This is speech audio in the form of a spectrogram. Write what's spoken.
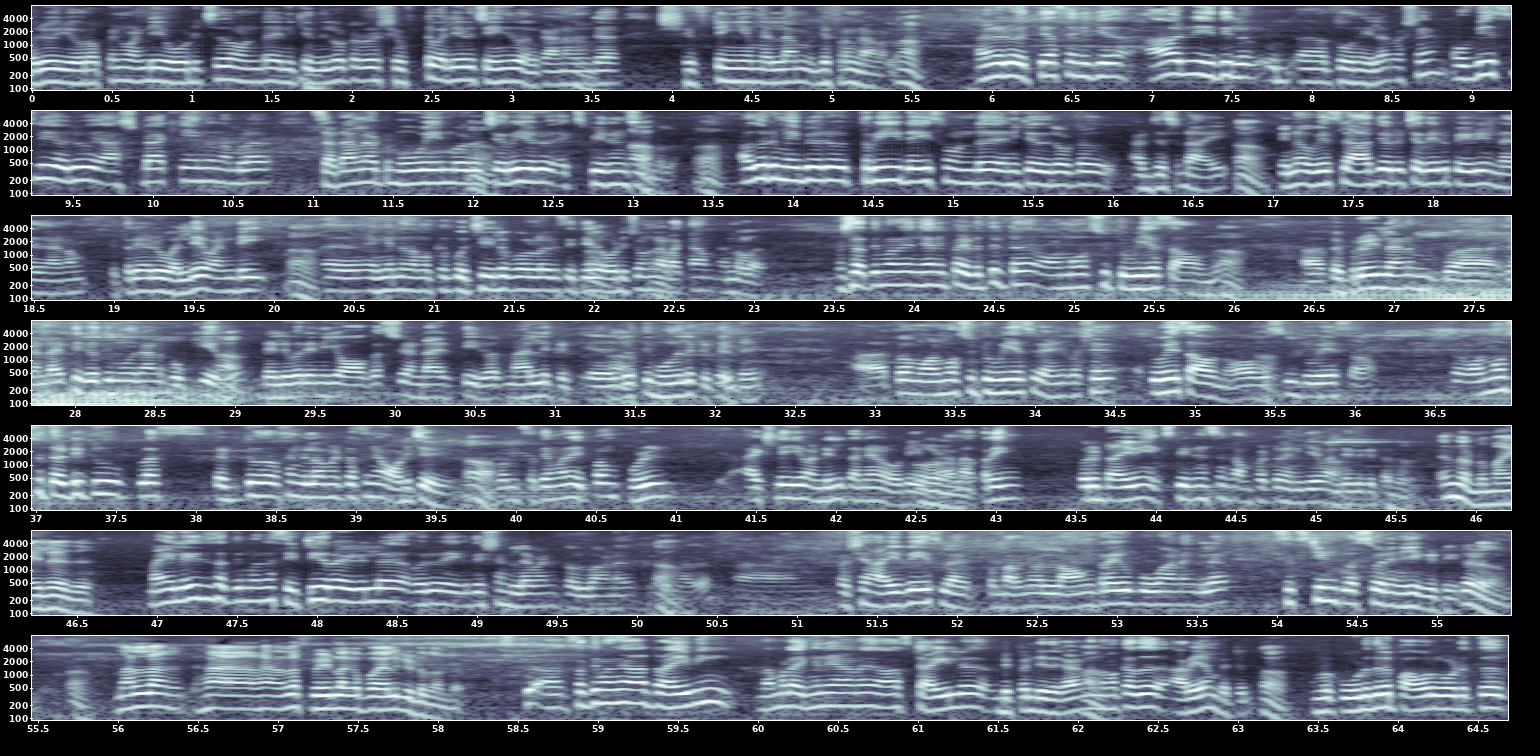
ഒരു യൂറോപ്യൻ വണ്ടി ഓടിച്ചതുകൊണ്ട് എനിക്ക് ഇതിലോട്ടൊരു ഷിഫ്റ്റ് വലിയൊരു ചേഞ്ച് തോന്നി. കാരണം അതിന്റെ ഷിഫ്റ്റിങ്ങും എല്ലാം ഡിഫറെന്റ് ആണല്ലോ അങ്ങനെ ഒരു വ്യത്യാസം എനിക്ക് ആ ഒരു രീതിയിൽ തോന്നിയില്ല. പക്ഷേ ഒബ്വിയസ്ലി ഒരു ആഷ് ബാക്കിൽ നിന്ന് നമ്മൾ സെഡാനിലോട്ട് മൂവ് ചെയ്യുമ്പോൾ ഒരു ചെറിയൊരു എക്സ്പീരിയൻസ് ഉണ്ടല്ലോ. അതൊരു മേ ബി ഒരു ത്രീ ഡേയ്സ് കൊണ്ട് എനിക്ക് അതിലോട്ട് അഡ്ജസ്റ്റഡ് ആയി. പിന്നെ ഒബ്വിയസ്ലി ആദ്യം ഒരു ചെറിയൊരു പേടി ഉണ്ടായി. കാരണം ഇത്രയും ഒരു വലിയ വണ്ടി എങ്ങനെ നമുക്ക് കൊച്ചിയിൽ പോലുള്ള ഒരു സിറ്റിയിൽ ഓടിച്ചുകൊണ്ട് നടക്കാം എന്നുള്ളത്. പക്ഷെ സത്യം പറഞ്ഞാൽ ഞാനിപ്പോൾ എടുത്തിട്ട് ഓൾമോസ്റ്റ് ടു ഇയേഴ്സ് ആവുന്നു. ഫെബ്രുവരിയിലാണ് രണ്ടായിരത്തി ഇരുപത്തി മൂന്നിലാണ് ബുക്ക് ചെയ്തത് ഡെലിവറി എനിക്ക് ഓഗസ്റ്റ് രണ്ടായിരത്തി ഇരുപത്തിനാലിൽ കിട്ടി ഇരുപത്തി മൂന്നിൽ കിട്ടിയിട്ട്. ഇപ്പം ഓൾമോസ്റ്റ് ടു ഇയേഴ്സ് കഴിഞ്ഞു. പക്ഷേ ടു ഇയേഴ്സ് ആവുന്നു. ഓഗസ്റ്റിൽ ടു ഇയേഴ്സ് ആവും. Almost thirty two plus thirty two thousand kilometres ഞാൻ ഓടിച്ചു കഴിഞ്ഞു. അപ്പം സത്യം പറഞ്ഞാൽ ഇപ്പം ഫുൾ ആക്ച്വലി ഈ വണ്ടിയിൽ തന്നെയാണ് ഓടിക്കുന്നത് കാരണം അത്രയും ഒരു ഡ്രൈവിംഗ് എക്സ്പീരിയൻസും കംഫർട്ടും എനിക്ക് വണ്ടിയിൽ കിട്ടുന്നത്. എന്തുണ്ട് മൈലേജ് മൈലേജ് സത്യം പറഞ്ഞാൽ സിറ്റി റൈഡിൽ ഒരു ഏകദേശം ലെവൻ ട്വൽവ് ആണ് കിട്ടുന്നത്. പക്ഷേ ഹൈവേസിൽ ഇപ്പം പറഞ്ഞ പോലെ ലോങ് ഡ്രൈവ് പോവുകയാണെങ്കിൽ സിക്സ്റ്റീൻ പ്ലസ് വരെ എനിക്ക് കിട്ടി കിട്ടുന്നുണ്ട്. നല്ല നല്ല സ്പീഡിലൊക്കെ പോയാലും കിട്ടുന്നുണ്ട്. സത്യം പറഞ്ഞാൽ ആ ഡ്രൈവിംഗ് നമ്മുടെ എങ്ങനെയാണ് ആ സ്റ്റൈൽ ഡിപ്പെൻഡ് ചെയ്ത് കാരണം നമുക്കത് അറിയാൻ പറ്റും. നമ്മൾ കൂടുതൽ പവർ കൊടുത്ത്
